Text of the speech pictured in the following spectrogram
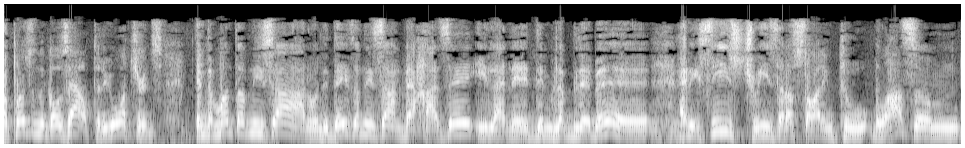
A person that goes out to the orchards in the month of Nisan or in the days of Nisan, v'chazeh ilaneh dim leblebe, and he sees trees that are starting to blossom.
